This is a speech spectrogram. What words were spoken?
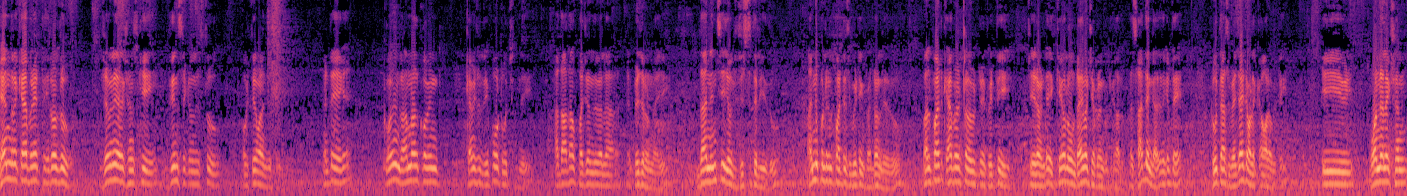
కేంద్ర కేబినెట్ ఈరోజు జమినీ ఎలక్షన్స్కి గ్రీన్ సిగ్నల్ ఇస్తూ ఒక తీర్మానం చేసింది. అంటే కోవింద్ రామ్నాథ్ కోవింద్ కమిషన్ రిపోర్ట్ వచ్చింది. ఆ దాదాపు పద్దెనిమిది వేల పేజీలు ఉన్నాయి. దాని నుంచి ఒక జిస్ట్ తెలియదు. అన్ని పొలిటికల్ పార్టీస్ మీటింగ్ పెట్టడం లేదు. వాళ్ళ పార్టీ కేబినెట్ పెట్టి చేయడం అంటే కేవలం డైవర్ట్ చెప్పడం ఒకటి కాదు. అది సాధ్యం కాదు. ఎందుకంటే టూ థర్డ్స్ మెజారిటీ వాళ్ళకి కావాలి ఒకటి. ఈ one election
